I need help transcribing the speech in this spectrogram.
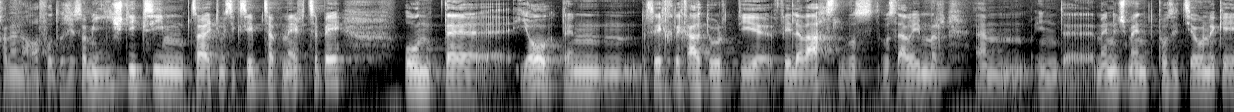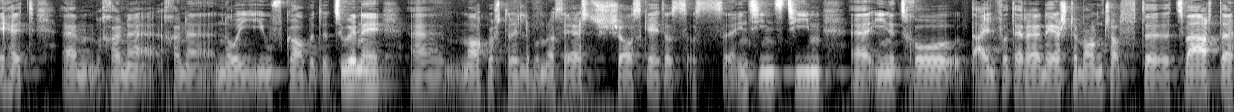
können anfangen. Das war so mein Einstieg im 2017 beim FCB und äh, ja, dann sicherlich auch durch die vielen Wechsel, die es auch immer ähm, in den Managementpositionen gegeben hat, ähm, können, können neue Aufgaben dazunehmen. Äh, Marco Streller, wo mir als erste Chance gegeben als, als äh, in sein Team äh, reinzukommen, Teil von der ersten Mannschaft äh, zu werden.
